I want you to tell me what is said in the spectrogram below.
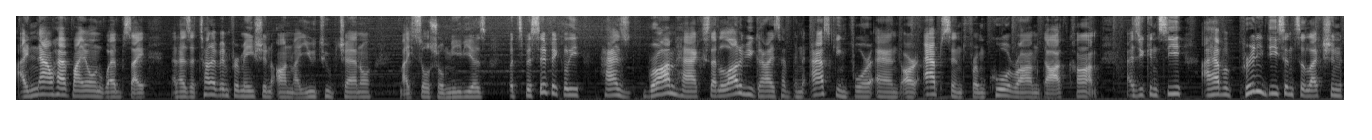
I now have my own website that has a ton of information on my YouTube channel, my social medias, but specifically has ROM hacks that a lot of you guys have been asking for and are absent from coolrom.com. As you can see, I have a pretty decent selection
